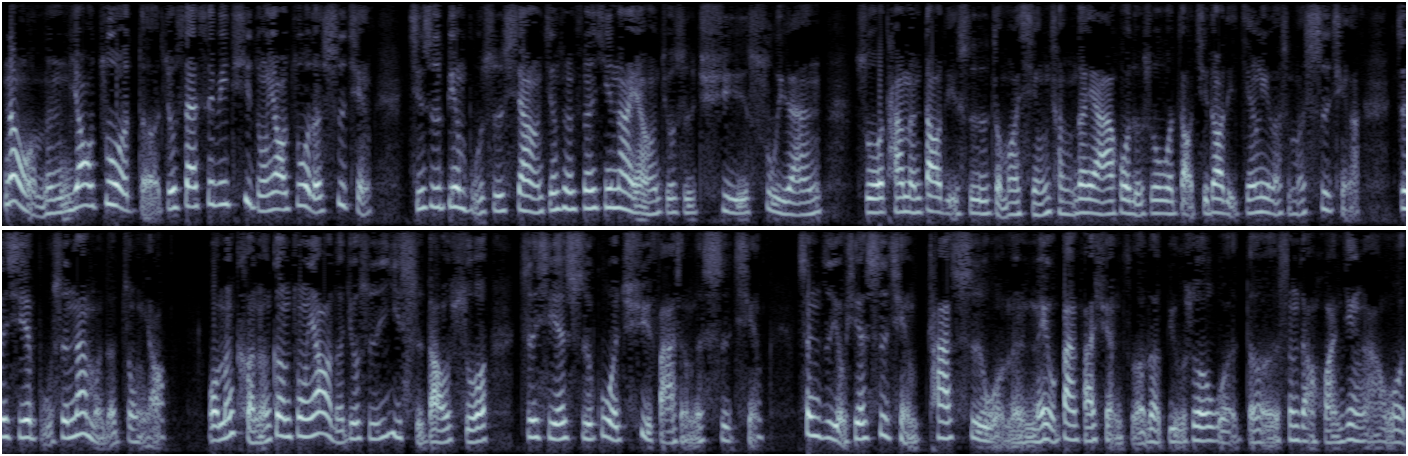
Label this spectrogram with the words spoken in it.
那我们要做的，就是在 CBT 中要做的事情，其实并不是像精神分析那样，就是去溯源，说他们到底是怎么形成的呀，或者说我早期到底经历了什么事情啊，这些不是那么的重要。我们可能更重要的就是意识到，说这些是过去发生的事情，甚至有些事情它是我们没有办法选择的，比如说我的生长环境啊，我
